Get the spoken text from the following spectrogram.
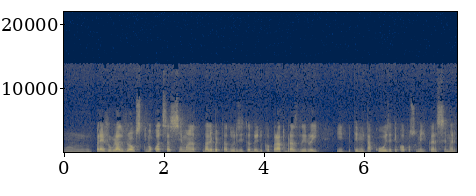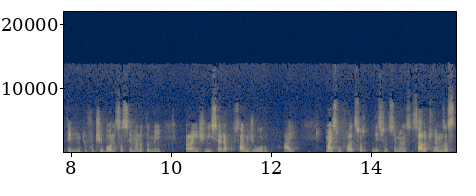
um pré-jogo já dos jogos que vão acontecer essa semana da Libertadores e também do Campeonato Brasileiro aí. E tem muita coisa, tem Copa Sul-Americana essa semana, tem muito futebol nessa semana também pra gente iniciar já com chave de ouro aí. Mas vamos falar desse, desse fim de semana. Sábado tivemos às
